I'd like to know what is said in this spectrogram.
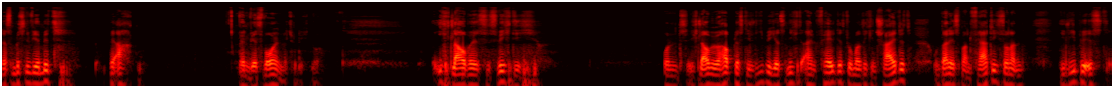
Das müssen wir mit beachten. Wenn wir es wollen, natürlich nur. Ich glaube, es ist wichtig. Und ich glaube überhaupt, dass die Liebe jetzt nicht ein Feld ist, wo man sich entscheidet und dann ist man fertig, sondern die Liebe ist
